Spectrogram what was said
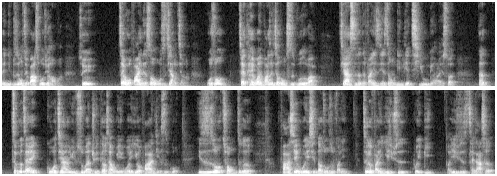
哎，你不是用嘴巴说就好嘛？所以在我发言的时候，我是这样讲，我说在台湾发生交通事故的话，驾驶人的反应时间是用零点七五秒来算。那这个在国家运输安全调查委员会也有发案解释过，意思是说，从这个发现危险到做出反应，这个反应也许是回避啊，也许是踩刹车，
